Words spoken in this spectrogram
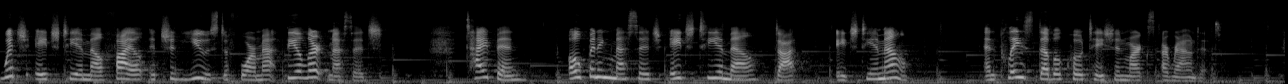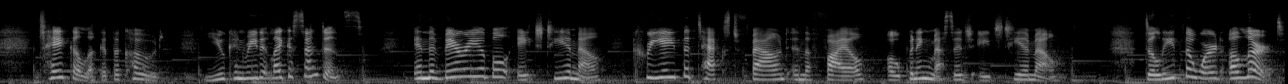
which HTML file it should use to format the alert message. Type in opening message html.html and place double quotation marks around it. Take a look at the code. You can read it like a sentence. In the variable HTML, create the text found in the file opening message HTML. Delete the word alert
